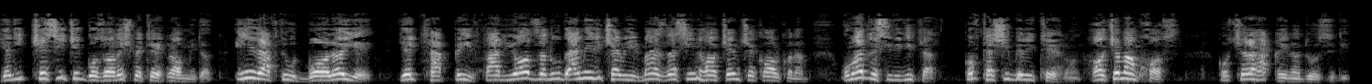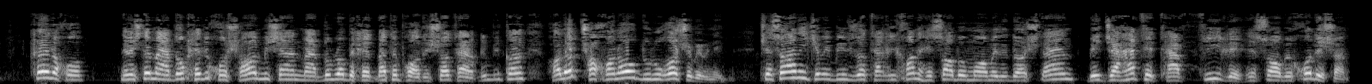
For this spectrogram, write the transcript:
یعنی کسی که گزارش به تهران می‌داد. این رفته بود بالای یک تپه فریاد زد بود امیر کبیر من از دست این حاکم چه کار کنم؟ اومد رسیدگی کرد. گفت تشریف برید تهران. حاکمم خواست. گفت چرا حق اینا دزدیدی؟ خیلی خوب. نوشته مردم خیلی خوشحال میشن مردم را به خدمت پادشاه ترغیب می‌کنن. حالا چاخانا و دروغاشو ببینید. کسانی که به میرزا تقیخان حساب معامله داشتند به جهت تفریق حساب خودشان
